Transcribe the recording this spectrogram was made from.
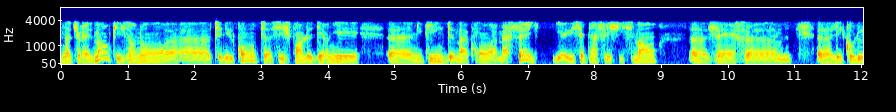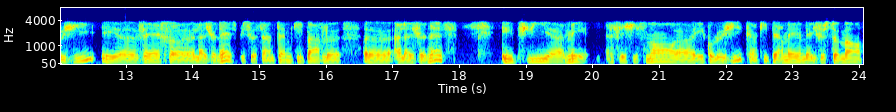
Naturellement qu'ils en ont tenu compte. Si je prends le dernier meeting de Macron à Marseille, il y a eu cet infléchissement euh, vers euh, euh, l'écologie et vers la jeunesse, puisque c'est un thème qui parle à la jeunesse. Et puis, mais un fléchissement écologique hein, qui permet, mais justement,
